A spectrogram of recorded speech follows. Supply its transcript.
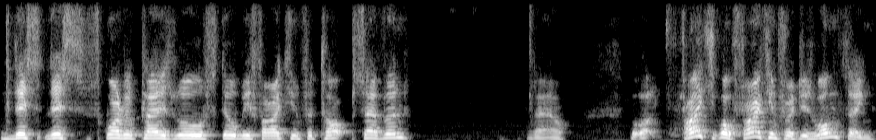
this this squad of players will still be fighting for top seven. Now, but fighting well, fighting for it is one thing.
